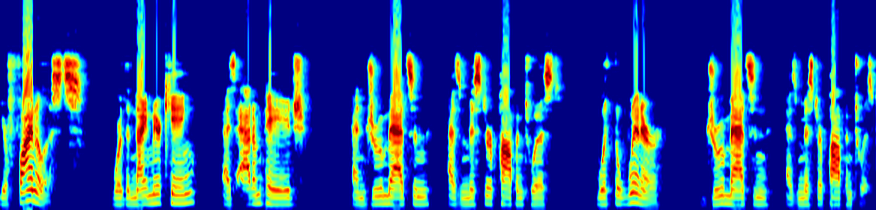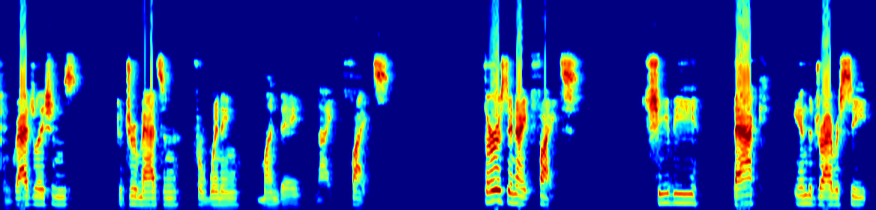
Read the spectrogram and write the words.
Your finalists were the Nightmare King as Adam Page and Drew Madsen as Mr. Poppin' Twist, with the winner, Drew Madsen, as Mr. Poppin' Twist. Congratulations to Drew Madsen for winning Monday Night Fights. Thursday Night Fights. Chibi back in the driver's seat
